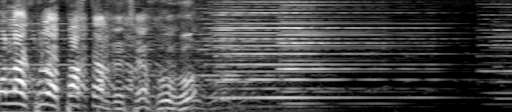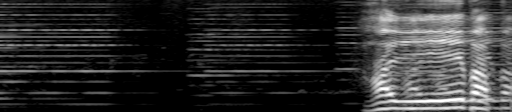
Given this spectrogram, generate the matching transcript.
কাপড়লা খুলে পাকতার দিচ্ছে হো হো। হায় বাবা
